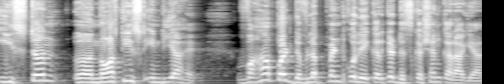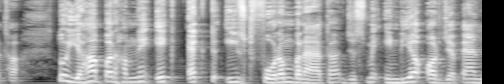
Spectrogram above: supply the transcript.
ईस्टर्न नॉर्थ ईस्ट इंडिया है वहाँ पर डेवलपमेंट को लेकर के डिस्कशन करा गया था। तो यहाँ पर हमने एक एक्ट ईस्ट फोरम बनाया था, जिसमें इंडिया और जापान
